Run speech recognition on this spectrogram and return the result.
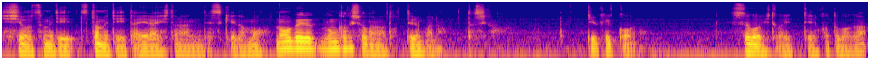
首相を務めて務めていた偉い人なんですけどもノーベル文学賞かな取ってるんかな？確か。っていう結構すごい人が言っている言葉が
